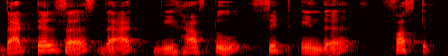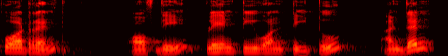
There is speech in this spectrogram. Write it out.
That tells us that we have to sit in the first quadrant of the plane T 1 T 2 and then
